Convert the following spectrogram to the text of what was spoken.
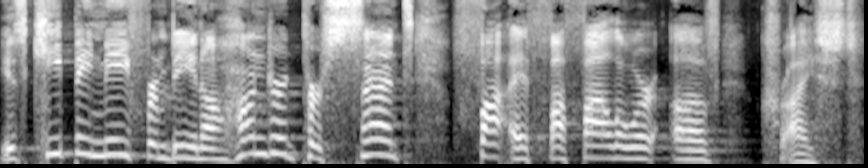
is keeping me from being a hundred percent a follower of Christ.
